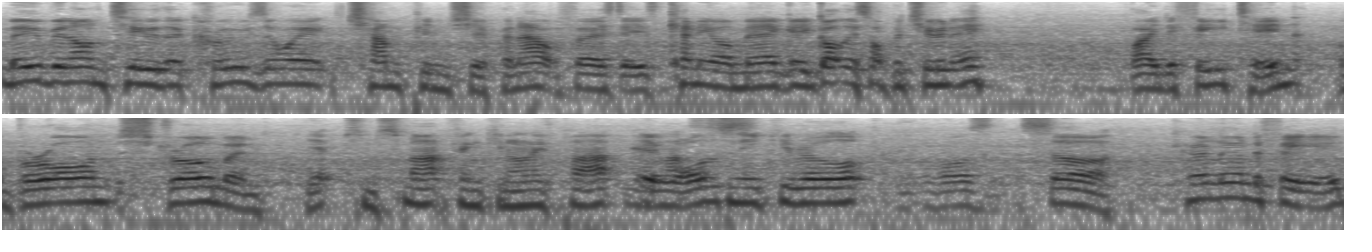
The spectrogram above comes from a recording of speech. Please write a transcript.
moving on to the Cruiserweight Championship. And out first is Kenny Omega. He got this opportunity by defeating Braun Strowman. Yep, some smart thinking on his part. It was. sneaky roll up. It was so currently undefeated.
